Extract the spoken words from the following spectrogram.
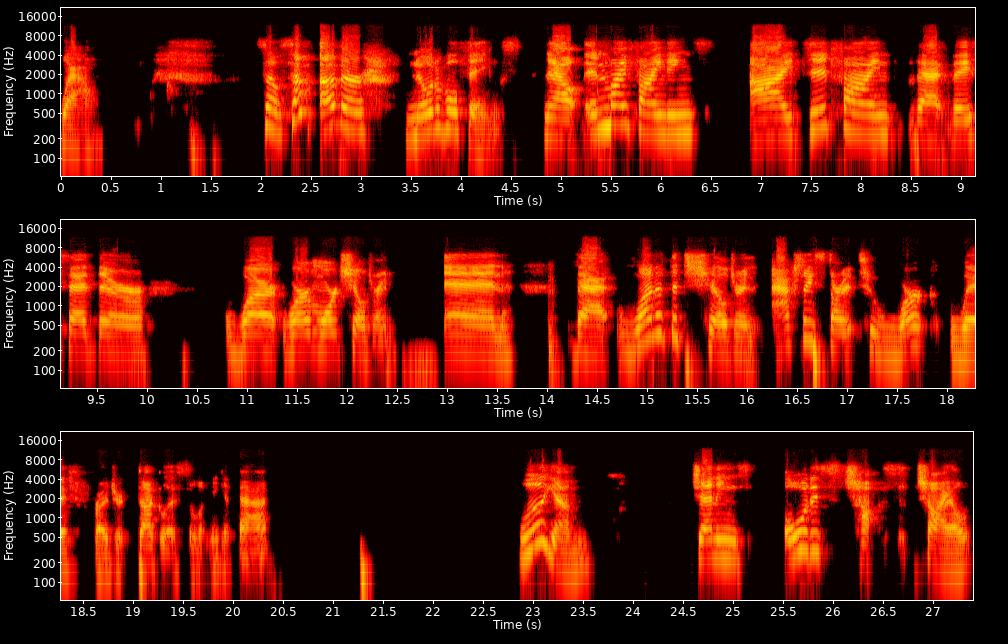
wow. So, some other notable things. Now, in my findings, I did find that they said there were were more children, and that one of the children actually started to work with Frederick Douglass. So let me get that. William, Jennings' oldest ch- child,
